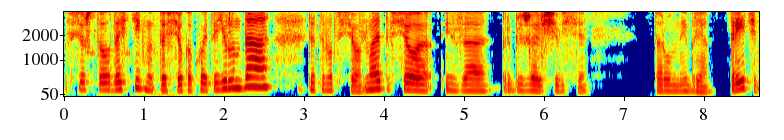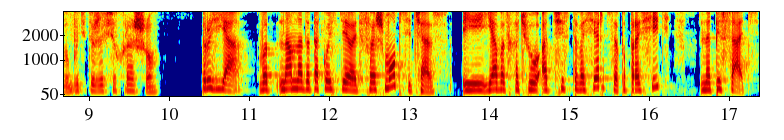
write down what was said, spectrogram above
все, что достигнуто, все какая-то ерунда. Вот это вот все. Но это все из-за приближающегося 2 ноября. Третьего будет уже все хорошо. Друзья, вот нам надо такой сделать флешмоб сейчас, и я вас хочу от чистого сердца попросить написать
